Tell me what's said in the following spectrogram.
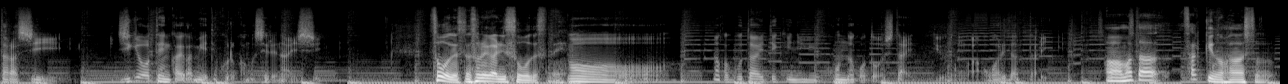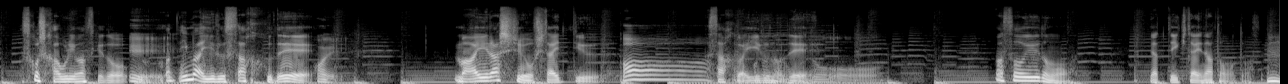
新しい事業展開が見えてくるかもしれないし。そうですね。それが理想ですね。あなんか具体的にこんなことをしたいっていうのが終わりだったり。あまたさっきの話と少しかぶりますけど、えーま今いるスタッフで、はい。まあ、アイラッシュをしたいっていうスタッフがいるのでまあ、そういうのもやっていきたいなと思ってます、ね、うんうん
